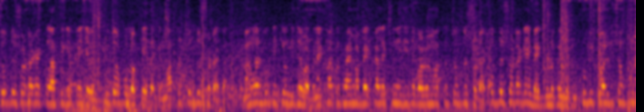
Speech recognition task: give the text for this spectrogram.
চোদ্দোশো টাকা ক্লাসিকের পেয়ে যাবেন। পুজো উপলক্ষে দেখেন, মাত্র চোদ্দোশো টাকা। বাংলার বুকে কেউ দিতে পারবেন একমাত্র ফাইমা ব্যাগ কালেকশনই দিতে পারবেন মাত্র চোদ্দোশো টাকা। চোদ্দোশো টাকা এই ব্যাগগুলো পেয়ে যাবেন। খুবই কোয়ালিটি সম্পূর্ণ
